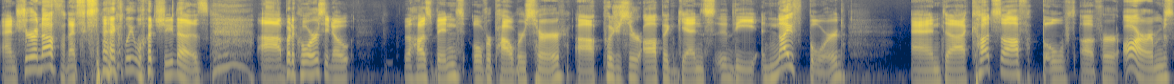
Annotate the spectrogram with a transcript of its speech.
And sure enough, that's exactly what she does. Uh, but of course, you know, the husband overpowers her, uh, pushes her up against the knife board, and uh, cuts off both of her arms,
